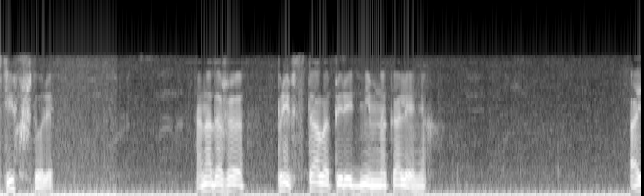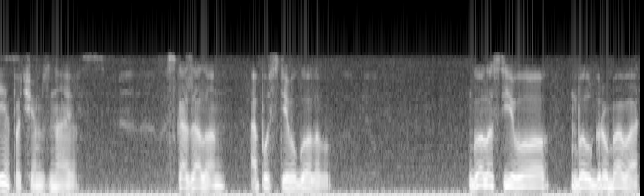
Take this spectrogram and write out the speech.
стих, что ли? Она даже привстала перед ним на коленях. А я почем знаю? — сказал он опустив голову. Голос его был грубоват.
